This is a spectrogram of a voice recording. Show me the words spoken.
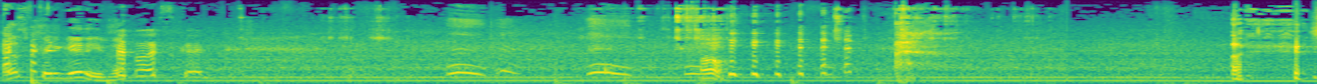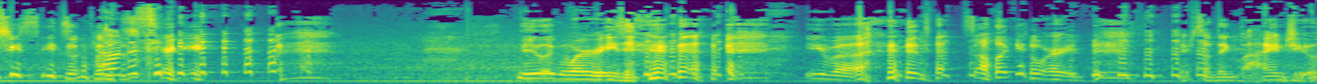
That's pretty good, Eva. That was good. Oh. she sees it on Oh, the screen. you look worried. Eva, stop looking worried. There's something behind you.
